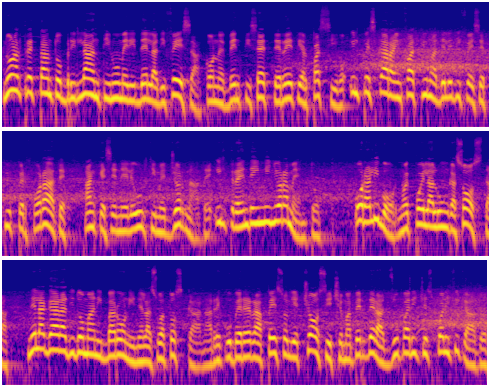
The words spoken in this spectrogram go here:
Non altrettanto brillanti i numeri della difesa, con 27 reti al passivo, il Pescara ha infatti una delle difese più perforate, anche se nelle ultime giornate il trend è in miglioramento. Ora Livorno e poi la lunga sosta. Nella gara di domani Baroni nella sua Toscana recupererà Pesoli e Ciosic ma perderà Zuparic squalificato.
